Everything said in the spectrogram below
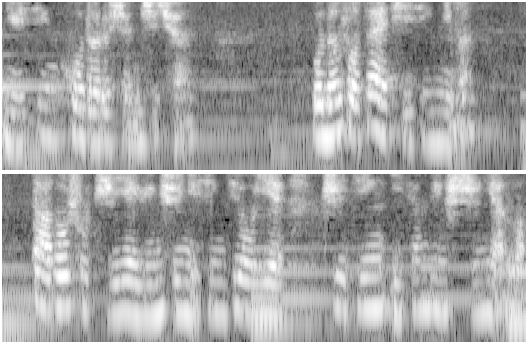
女性获得了选举权。我能否再提醒你们，大多数职业允许女性就业，至今已将近十年了。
